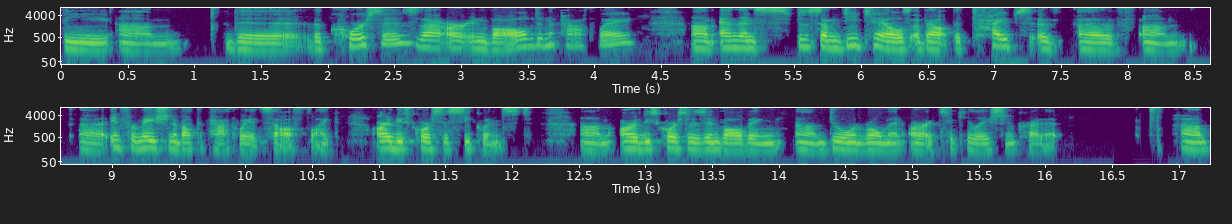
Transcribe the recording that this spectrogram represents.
the, um, the, the courses that are involved in the pathway, um, and then some details about the types of, of um, uh, information about the pathway itself, like are these courses sequenced? Um, are these courses involving um, dual enrollment or articulation credit? Um,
